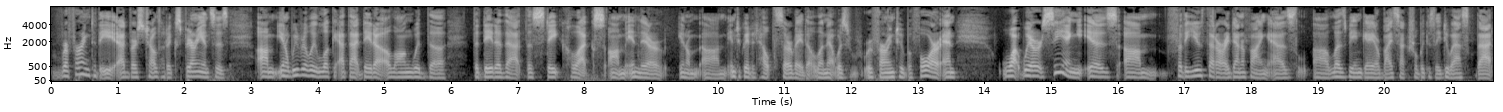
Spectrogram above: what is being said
referring to the adverse childhood experiences, um, you know, we really look at that data along with the the data that the state collects um, in their you know um, integrated health survey that Lynette was referring to before, and what we're seeing is um, for the youth that are identifying as uh, lesbian, gay, or bisexual, because they do ask that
